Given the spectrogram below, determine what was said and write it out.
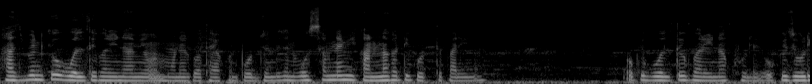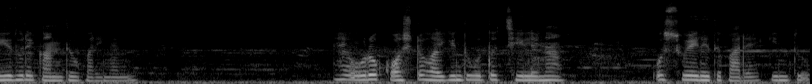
হাজব্যান্ডকেও বলতে পারি না আমি আমার মনের কথা এখন পর্যন্ত জানো। ওর সামনে আমি কান্নাকাটি করতে পারি না। ওকে বলতেও পারি না খুলে। ওকে জড়িয়ে ধরে কাঁদতেও পারি না আমি। হ্যাঁ ওরও কষ্ট হয়, কিন্তু ও তো ছেলে না। ও শুয়ে নিতে পারে, কিন্তু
